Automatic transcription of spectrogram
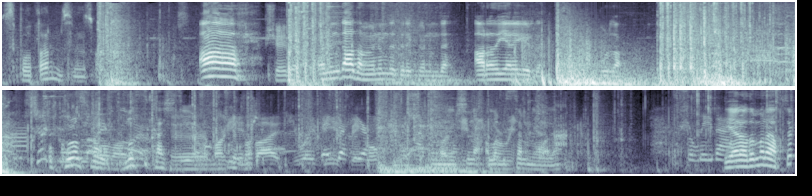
Spotlar mısınız? Ah! Şeyde. Önümde adam önümde direkt önümde. Arada yere girdi. Burada. crossbow nasıl kaçtı Ee, ya? market var. Bunun işini alabilsem yani. Diğer adamı ne yaptık?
